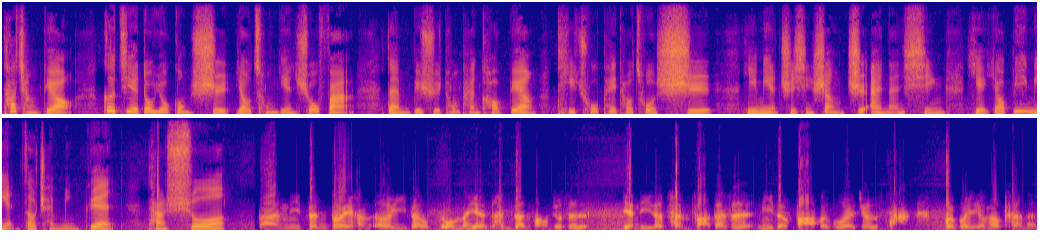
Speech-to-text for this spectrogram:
他强调。各界都有共识，要从严修法，但必须通盘考量，提出配套措施，以免执行上至爱难行，也要避免造成民怨。他说：“但，你针对很恶意的，我们也很赞同，就是严厉的惩罚。但是你的法会不会就是会不会有没有可能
